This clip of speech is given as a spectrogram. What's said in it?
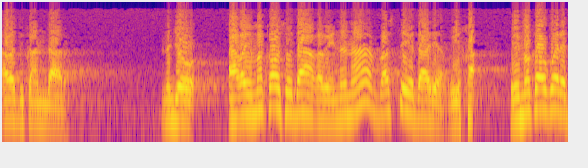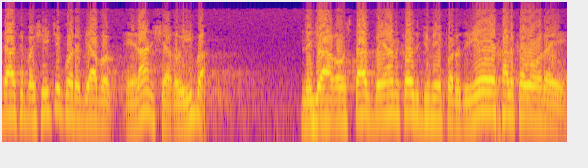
هغه دکاندار نو جو هغه مکو سودا هغه نه نه بس ته داریا وی ښه وی مکو ګوره داسې بشي چې ګوره بیا به ایران شغوي به نه جو هغه استاد بیان کړ د جمعې پر دی خلک وره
